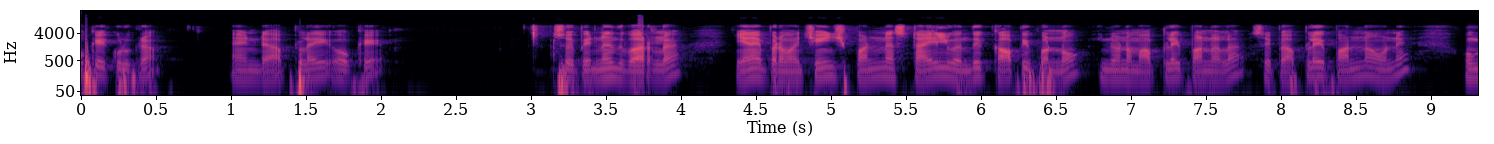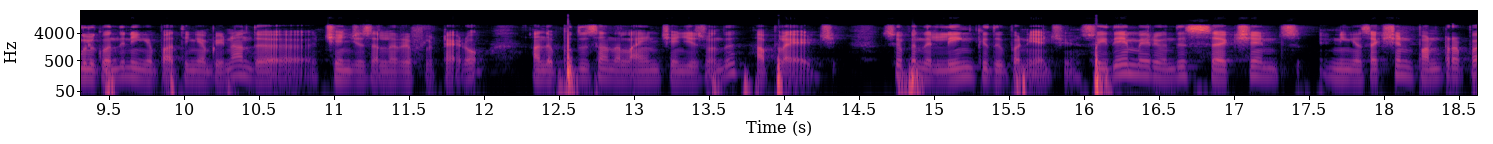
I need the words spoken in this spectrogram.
ஓகே கொடுக்குறேன். அண்ட் அப்ளை ஓகே ஸோ இப்போ என்னது வரல? ஏன்னா இப்போ நம்ம சேஞ்ச் பண்ண ஸ்டைல் வந்து காப்பி பண்ணோம். இன்னும் நம்ம அப்ளை பண்ணலை. ஸோ இப்போ அப்ளை பண்ண உடனே உங்களுக்கு வந்து நீங்கள் பார்த்தீங்க அப்படின்னா அந்த சேஞ்சஸ் எல்லாம் ரிஃப்ளெக்ட் ஆகிடும் அந்த புதுசாக அந்த லைன் சேஞ்சஸ் வந்து அப்ளை ஆயிடுச்சு. ஸோ இப்போ இந்த லிங்க் இது பண்ணியாச்சு. ஸோ இதேமாரி வந்து செக்ஷன்ஸ் நீங்கள் செக்ஷன் பண்ணுறப்ப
